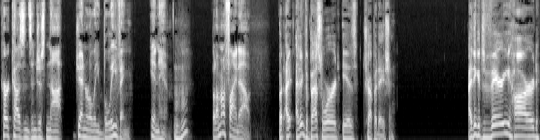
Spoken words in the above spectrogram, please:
Kirk Cousins and just not generally believing in him. Mm-hmm. But I'm going to find out. But I, I think the best word is trepidation. I think it's very hard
